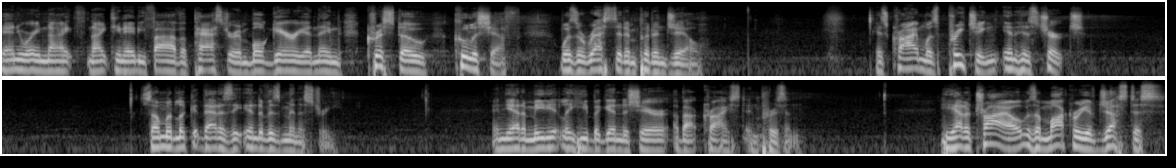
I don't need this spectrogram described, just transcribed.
January 9th, 1985, a pastor in Bulgaria named Christo Kulishev was arrested and put in jail. His crime was preaching in his church. Some would look at that as the end of his ministry. And yet, immediately, he began to share about Christ in prison. He had a trial, it was a mockery of justice,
